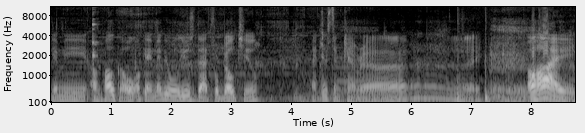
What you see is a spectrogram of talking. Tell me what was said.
Give me a alcohol. Okay, maybe we'll use that for Bell too. An instant camera. Oh, hi,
